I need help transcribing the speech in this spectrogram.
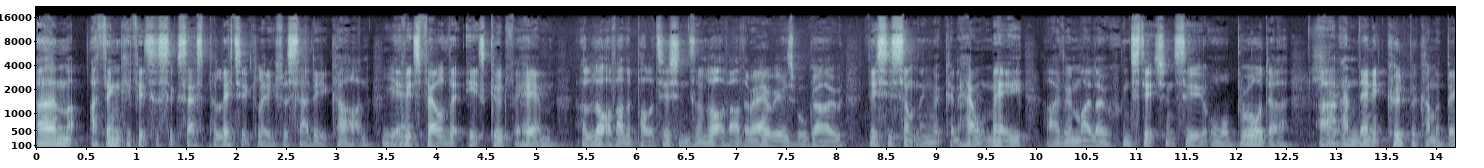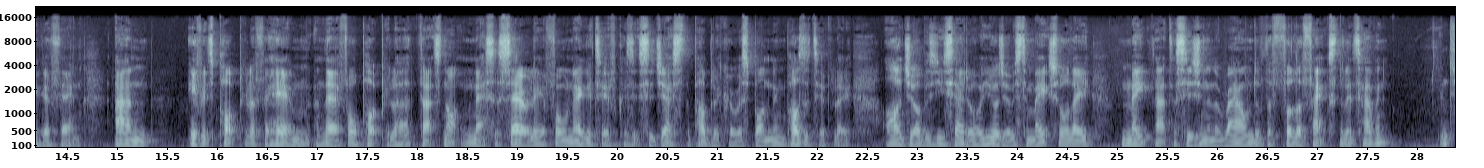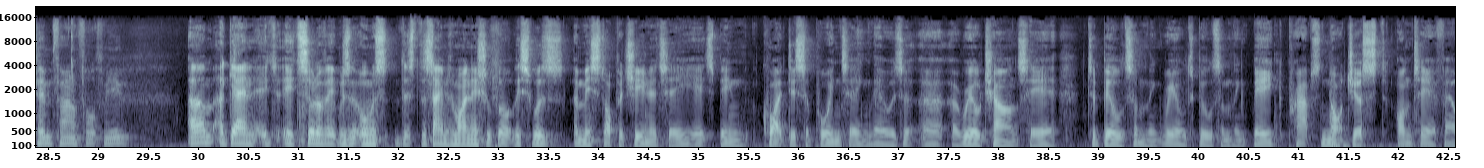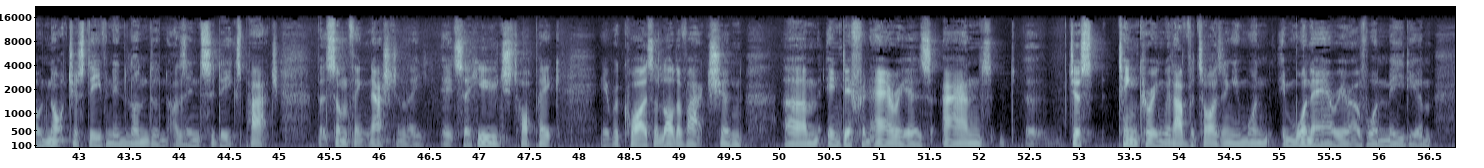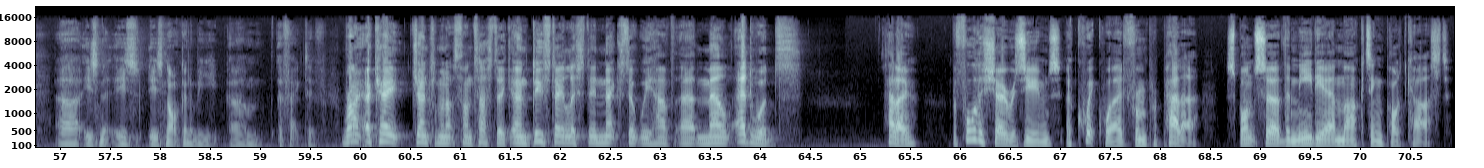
Um, I think if it's a success politically for Sadiq Khan, Yeah. if it's felt that it's good for him, a lot of other politicians and a lot of other areas will go, this is something that can help me, either in my local constituency or broader, uh, and then it could become a bigger thing. And if it's popular for him and therefore popular, that's not necessarily a full negative because it suggests the public are responding positively. Our job, as you said, or your job, is to make sure they make that decision in the round of the full effects that it's having. And Tim, final thought from you? Um, again, it, it's sort of it was almost the the same as my initial thought. This was a missed opportunity. It's been quite disappointing. There was a, a, a real chance here to build something real, to build something big, perhaps not just on TFL, not just even in London, as in Sadiq's patch, but something nationally. It's a huge topic. It requires a lot of action um, in different areas, and uh, just tinkering with advertising in one in one area of one medium uh, is is is not going to be um, effective. Right, okay, gentlemen, that's fantastic. And do stay listening. Next up, we have uh, Mel Edwards. Hello. Before the show resumes, a quick word from Propeller, sponsor of the Media Marketing Podcast.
